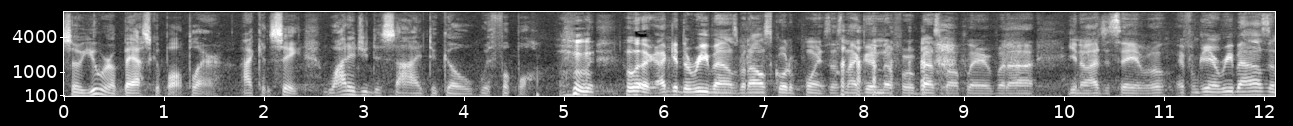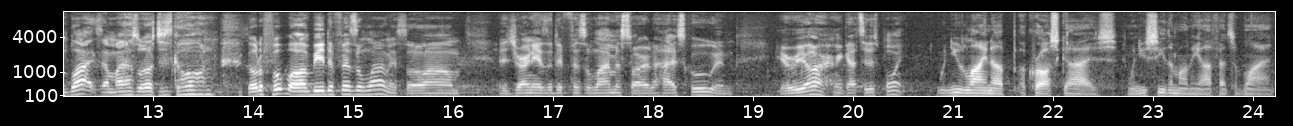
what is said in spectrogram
So you were a basketball player, I can see. Why did you decide to go with football? Look, I get the rebounds, but I don't score the points. That's not good enough for a basketball player. But uh, you know, I just say, well, if I'm getting rebounds and blocks, I might as well just go on, go to football and be a defensive lineman. So um, the journey as a defensive lineman started in high school, and here we are. We got to this point. When you line up across guys, when you see them on the offensive line,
